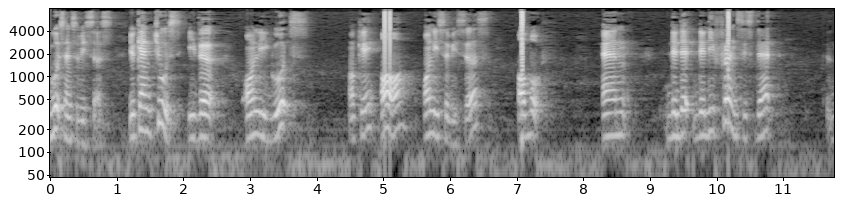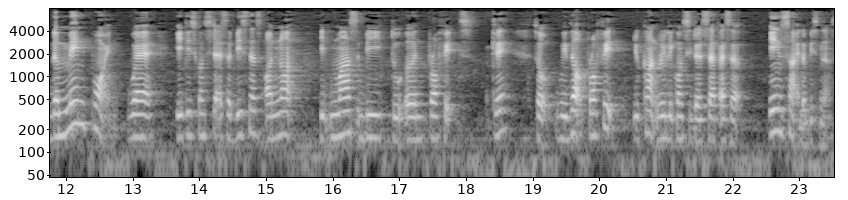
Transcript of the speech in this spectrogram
goods and services. You can choose either only goods okay or only services or both. And the, the, the difference is that the main point where it is considered as a business or not it must be to earn profits. Okay? So without profit you can't really consider yourself as a inside the business.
